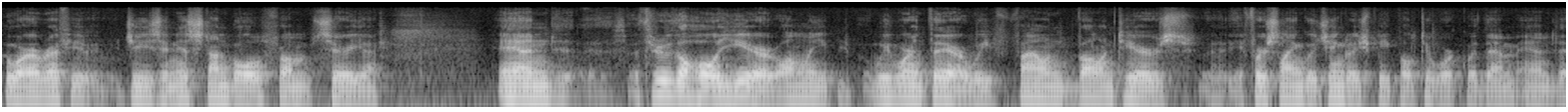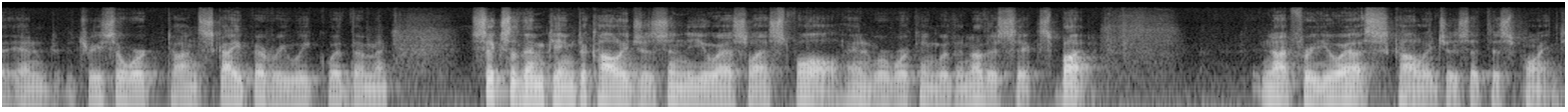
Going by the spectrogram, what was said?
who are refugees in Istanbul from Syria. And through the whole year, only we weren't there. We found volunteers, first language English people, to work with them, and and Theresa worked on Skype every week with them, and six of them came to colleges in the U.S. last fall, and we're working with another six, but not for U.S. colleges at this point.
